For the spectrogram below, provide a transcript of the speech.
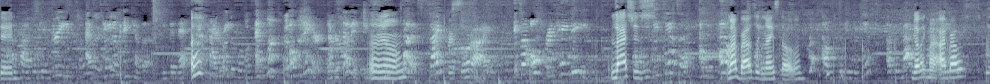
did. Three as Tatum and Kemba meet Uh. Kyrie. And look, over there, number seven. I know. What a sight for sore eyes. It's our old friend KD. Lashes. We see Santa and an My brows look nice though. elf to give the gift of the magic Y'all like my eyebrows? with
